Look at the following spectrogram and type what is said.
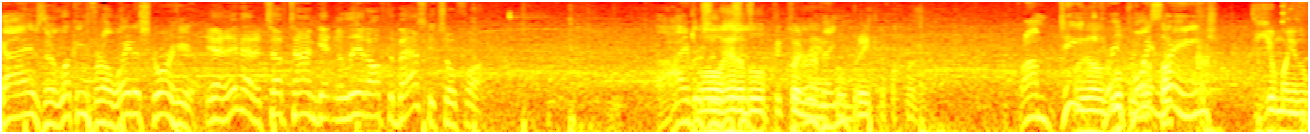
Guys, they're looking for a way to score here. Yeah, they've had a tough time getting the lid off the basket so far. Iverson О, это misses было to прикольно, Irving полбрейкер, похоже. from deep Вот этот глупый three-point бросок. range. Ё-моё, ну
